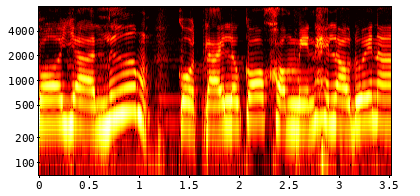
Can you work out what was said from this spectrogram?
ก็อย่าลืมกดไลค์แล้วก็คอมเมนต์ให้เราด้วยนะ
